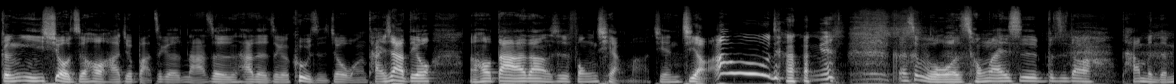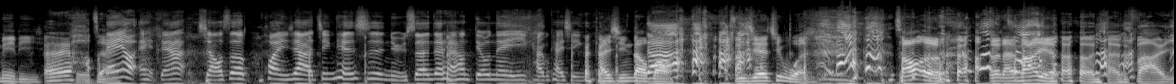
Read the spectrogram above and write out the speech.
更衣秀之后，他就把这个拿着他的这个裤子就往台下丢，然后大家当然是疯抢嘛，尖叫啊呜的。但是我从来是不知道。他们的魅力哎，没有哎，等下角色换一下，今天是女生在台上丢内衣，开不开心？开心到爆，直接去闻，超恶，恶男发言，恶男发言，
